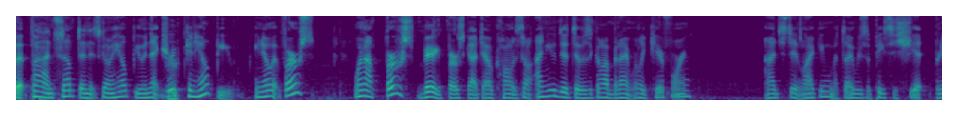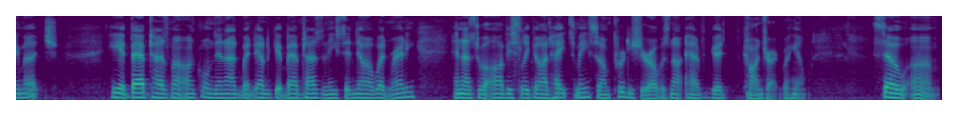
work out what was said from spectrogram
But find something that's going to help you, and that group can help you. You know, at first, when I first, very first got to Alcoholics Anonymous, I knew that there was a God, but I didn't really care for him. I just didn't like him. I thought he was a piece of shit, pretty much. He had baptized my uncle, and then I went down to get baptized, and he said no, I wasn't ready. And I said, well, obviously God hates me, so I'm pretty sure I was not have a good contract with him. So um,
